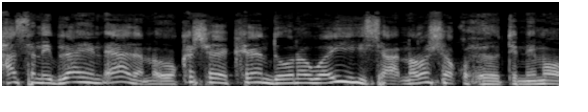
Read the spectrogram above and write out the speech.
xasan ibraahim aadan oo ka sheekayn doona waayihiisa nolosha qaxootinimo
